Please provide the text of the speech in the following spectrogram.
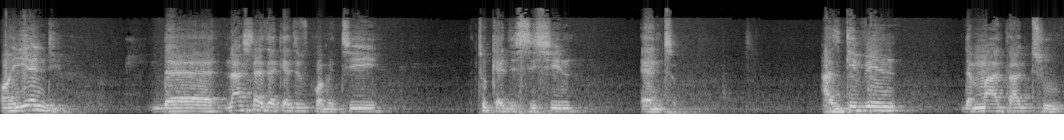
On Yendi, the National Executive Committee took a decision and has given the matter to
